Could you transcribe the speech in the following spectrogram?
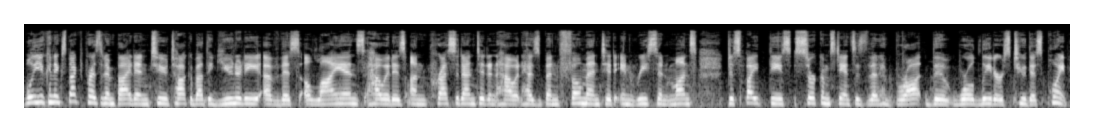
Well, you can expect President Biden to talk about the unity of this alliance, how it is unprecedented, and how it has been fomented in recent months, despite these circumstances that have brought the world leaders to this point.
